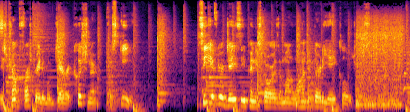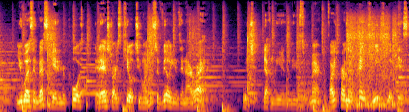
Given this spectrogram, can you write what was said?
Is Trump frustrated with Jared Kushner for skiing? See if your J.C. Penney store is among 138 closures. U.S. investigating reports that airstrikes killed 200 civilians in Iraq, which definitely isn't news to America. Vice President Pence meets with his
